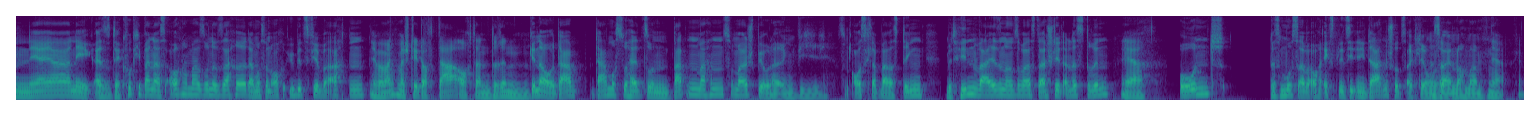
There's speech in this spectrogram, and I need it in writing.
Naja, nee, also der Cookie-Banner ist auch nochmal so eine Sache, da muss man auch übelst viel beachten. Ja, aber manchmal steht doch da auch dann drin. Genau, da, da musst du halt so einen Button machen zum Beispiel oder irgendwie so ein ausklappbares Ding mit Hinweisen und sowas, da steht alles drin. Ja, Und das muss aber auch explizit in die Datenschutzerklärung Ach so. sein nochmal. ja, okay.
